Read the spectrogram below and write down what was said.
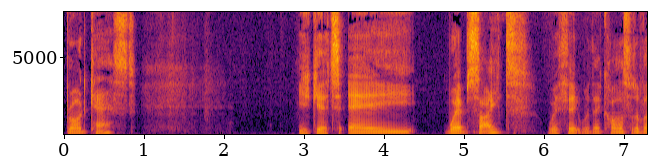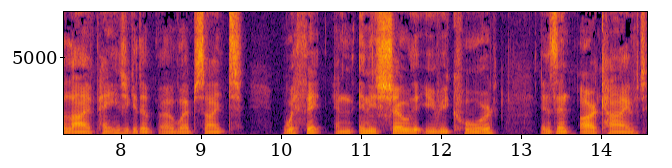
broadcast. You get a website with it, what they call sort of a live page. You get a, a website with it, and any show that you record is then archived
